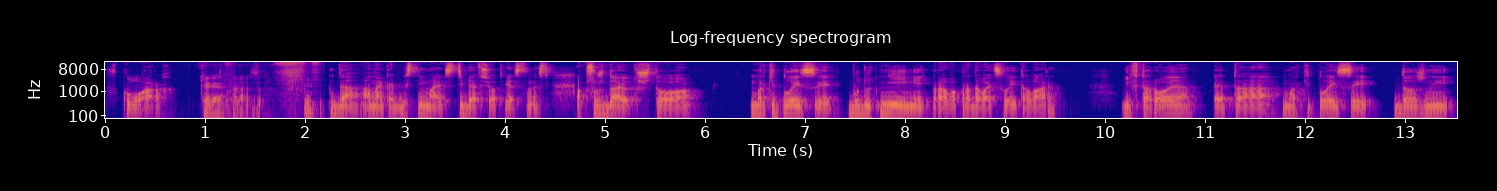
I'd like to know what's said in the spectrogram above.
В кулуарах. Какая фраза? Да, она как бы снимает с тебя всю ответственность. Обсуждают, что маркетплейсы будут не иметь права продавать свои товары. И второе, это маркетплейсы должны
